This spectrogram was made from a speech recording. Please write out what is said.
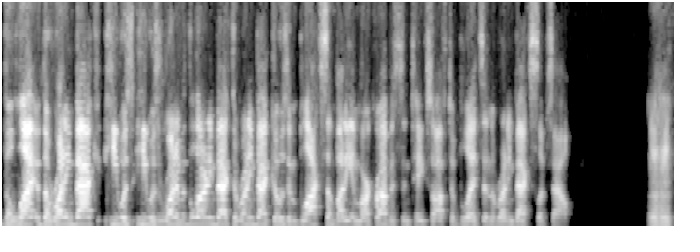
the line, the running back, he was he was running with the running back. The running back goes and blocks somebody, and Mark Robinson takes off to blitz, and the running back slips out. Mhm.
